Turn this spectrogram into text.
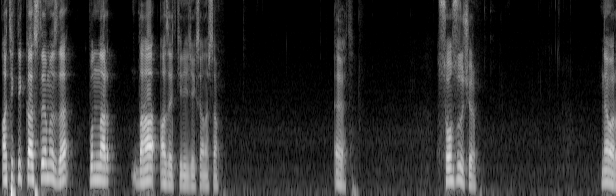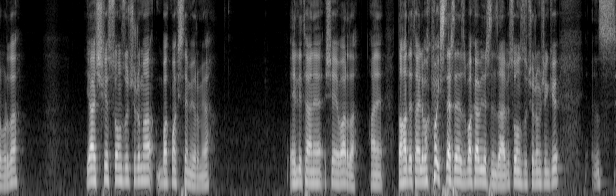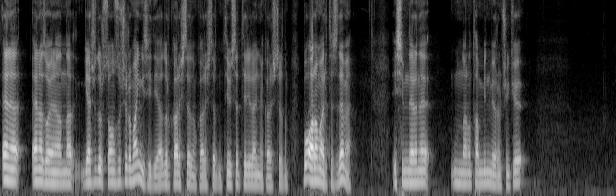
Atiklik kastığımızda bunlar daha az etkileyecek sanırsam. Evet. Sonsuz uçuyorum. Ne var burada? Ya açıkçası sonsuz uçuruma bakmak istemiyorum ya. 50 tane şey var da hani daha detaylı bakmak isterseniz bakabilirsiniz abi. Sonsuz uçurum çünkü en en az oynananlar gerçi dur sonsuz uçurum hangisiydi ya? Dur karıştırdım karıştırdım. Twisted Tree ile karıştırdım. Bu arama haritası değil mi? İsimlerini bunların tam bilmiyorum çünkü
